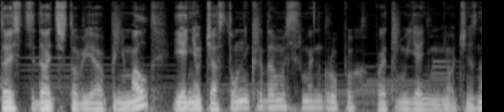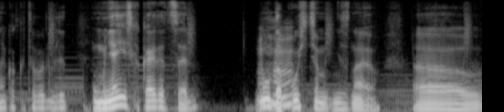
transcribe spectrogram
То есть, давайте, чтобы я понимал, я не участвовал никогда в мастер группах, поэтому я не очень знаю, как это выглядит. У меня есть какая-то цель. Ну, Мгм. допустим, не знаю, э,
